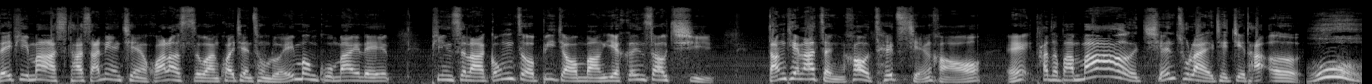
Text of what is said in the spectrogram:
这匹马是他三年前花了十万块钱从内蒙古买的，平时呢工作比较忙，也很少骑。当天呢正好车子限号，哎，他就把马儿牵出来去接他儿。哦，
